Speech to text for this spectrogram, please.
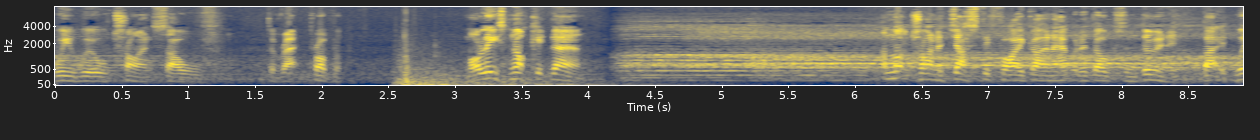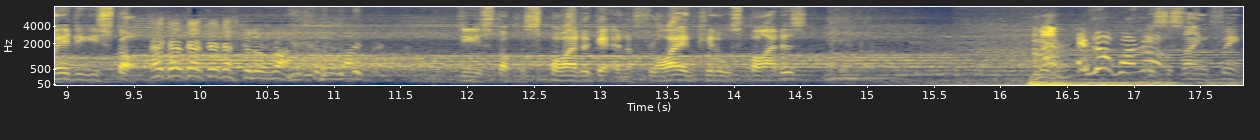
we will try and solve the rat problem. Or at least knock it down. I'm not trying to justify going out with the dogs and doing it, but where do you stop? Go, go, go, go, go, it's gonna run, it's gonna run. Do you stop a spider getting a fly and kill all spiders? It's the same thing.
